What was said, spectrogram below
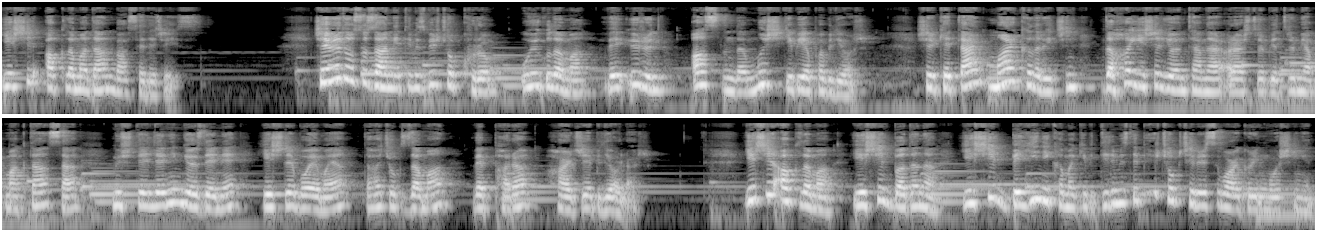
yeşil aklamadan bahsedeceğiz. Çevre dostu zannettiğimiz birçok kurum, uygulama ve ürün aslında mış gibi yapabiliyor. Şirketler markaları için daha yeşil yöntemler araştırıp yatırım yapmaktansa müşterilerinin gözlerini yeşile boyamaya daha çok zaman ve para harcayabiliyorlar. Yeşil aklama, yeşil badana, yeşil beyin yıkama gibi dilimizde birçok çevirisi var greenwashing'in.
